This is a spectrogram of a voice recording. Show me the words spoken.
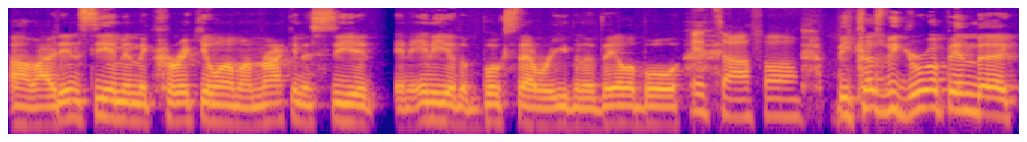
Um, I didn't see him in the curriculum. I'm not going to see it in any of the books that were even available It's awful. because we grew up in the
